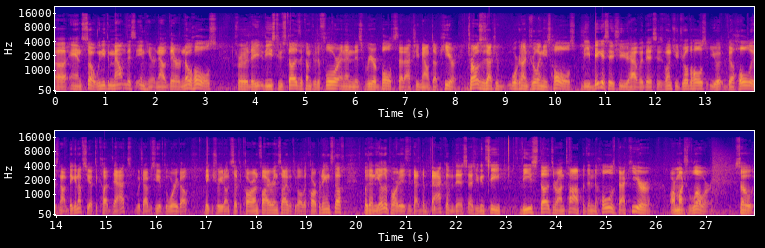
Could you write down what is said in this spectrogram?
Uh, and so we need to mount this in here. Now there are no holes for the, these two studs that come through the floor and then this rear bolts that actually mount up here. Charles is actually working on drilling these holes. The biggest issue you have with this is once you drill the holes, you, the hole is not big enough, so you have to cut that, which obviously you have to worry about making sure you don't set the car on fire inside with all the carpeting and stuff. But then the other part is, is that the back of this, as you can see, these studs are on top, but then the holes back here are much lower. So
